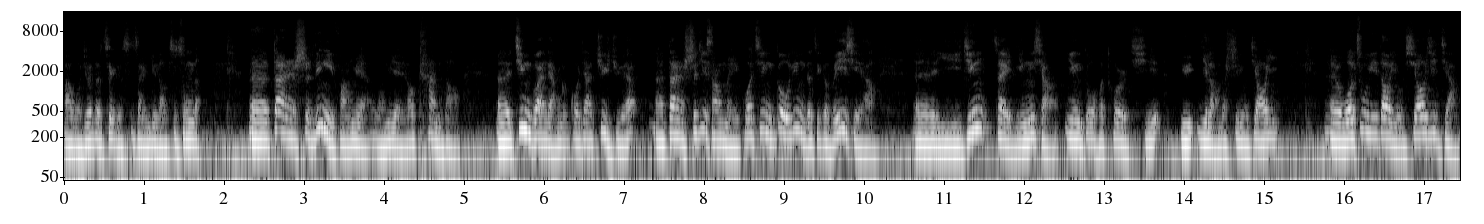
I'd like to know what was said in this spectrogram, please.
啊，我觉得这个是在意料之中的。呃，但是另一方面，我们也要看到，呃，尽管两个国家拒绝，那但实际上美国禁购令的这个威胁啊，呃，已经在影响印度和土耳其与伊朗的石油交易。呃，我注意到有消息讲，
